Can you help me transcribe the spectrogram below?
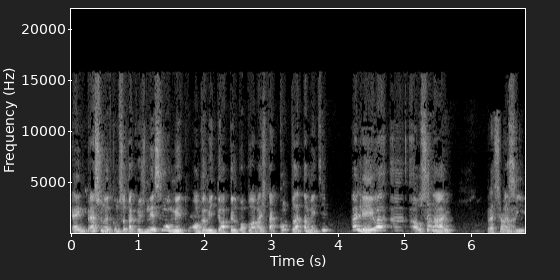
é impressionante como o Santa Cruz, nesse momento, obviamente tem um apelo popular, mas está completamente alheio a, a, ao cenário. Impressionante. Assim,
